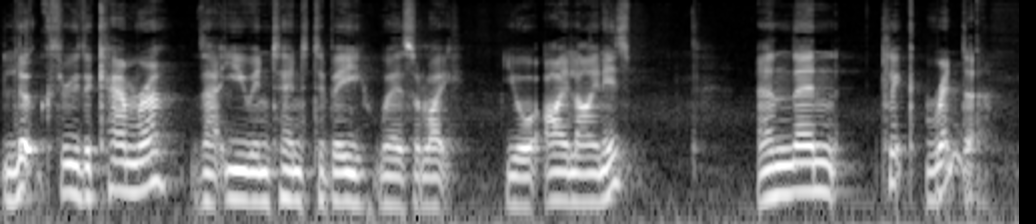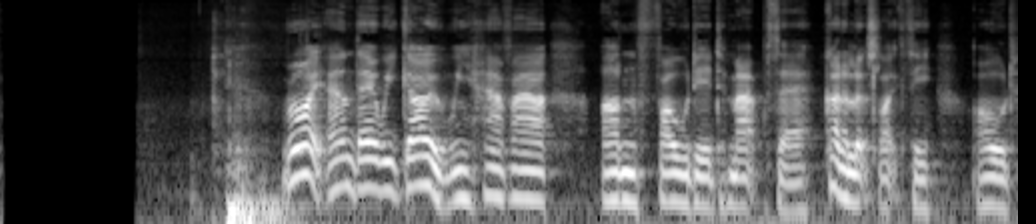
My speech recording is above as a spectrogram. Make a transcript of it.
look through the camera that you intend to be where sort of like your eye line is and then click render. Right, and there we go. We have our unfolded map there. Kind of looks like the old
